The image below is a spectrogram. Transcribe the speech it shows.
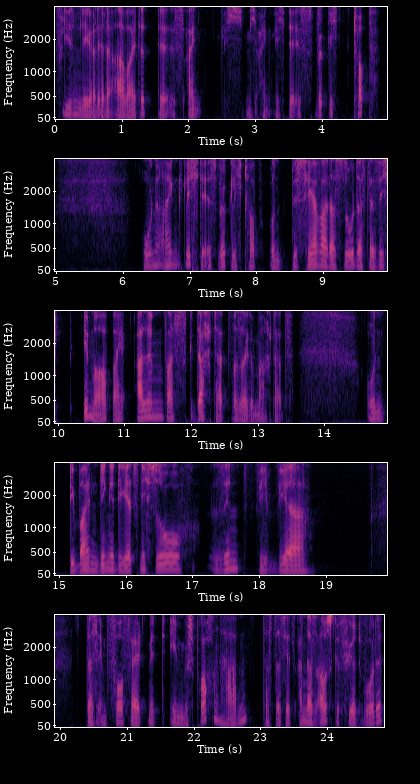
Fliesenleger, der da arbeitet, der ist eigentlich, nicht eigentlich, der ist wirklich top. Ohne eigentlich, der ist wirklich top. Und bisher war das so, dass der sich immer bei allem was gedacht hat, was er gemacht hat. Und die beiden Dinge, die jetzt nicht so sind, wie wir das im Vorfeld mit ihm besprochen haben, dass das jetzt anders ausgeführt wurde,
